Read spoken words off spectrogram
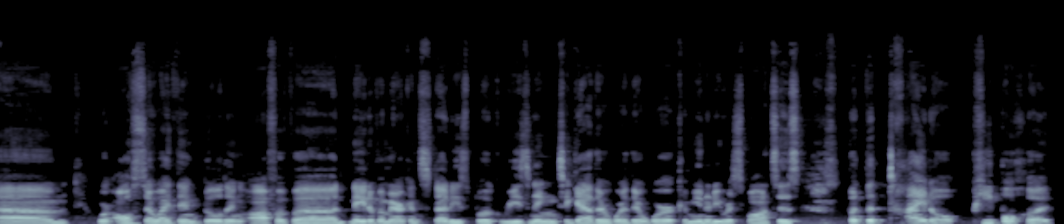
Um, we're also, I think, building off of a Native American Studies book, Reasoning Together, where there were community responses. But the title, Peoplehood,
